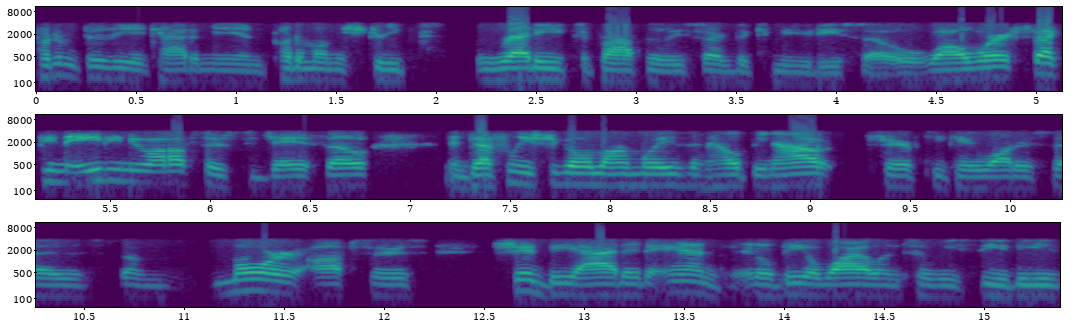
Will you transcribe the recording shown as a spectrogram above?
put them through the academy, and put them on the streets ready to properly serve the community. So while we're expecting 80 new officers to JSO, and definitely should go a long ways in helping out, Sheriff TK Waters says some more officers should be added, and it'll be a while until we see these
